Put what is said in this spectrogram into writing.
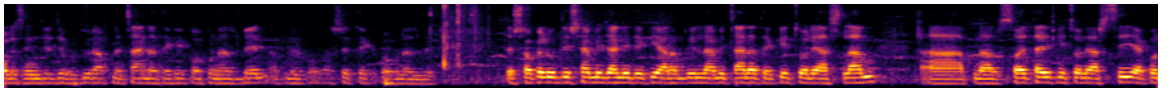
বলেছেন যে যে হুজুর আপনি চায়না থেকে কখন আসবেন, আপনার প্রবাসের থেকে কখন আসবেন? তো সকলের উদ্দেশ্যে আমি জানি, দেখি আলহামদুলিল্লাহ আমি চায়না থেকে চলে আসলাম। আপনার ছয় তারিখে চলে আসছি, এখন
